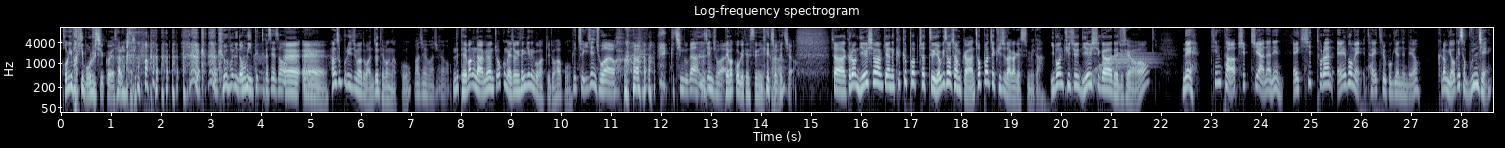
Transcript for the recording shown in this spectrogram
거기밖에 모르실 거예요 사람들이. 그 부분이 너무 임팩트가 세서 예, 예. 예. 향수 뿌리지 마도 완전 대박 났고. 맞아요, 맞아요. 근데 대박 나면 조금 애정이 생기는 것 같기도 하고. 그쵸, 이젠 좋아요. 그 친구가 이젠 좋아요. 대박곡이 됐으니까. 그쵸, 그쵸. 자, 그럼 니엘 씨와 함께하는 크크팝 차트 여기서 잠깐 첫 번째 퀴즈 나가겠습니다. 이번 퀴즈 니엘 씨가 내주세요. 네, 틴탑 쉽지 않아는 Éxito란 앨범의 타이틀곡이었는데요. 그럼 여기서 문제.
